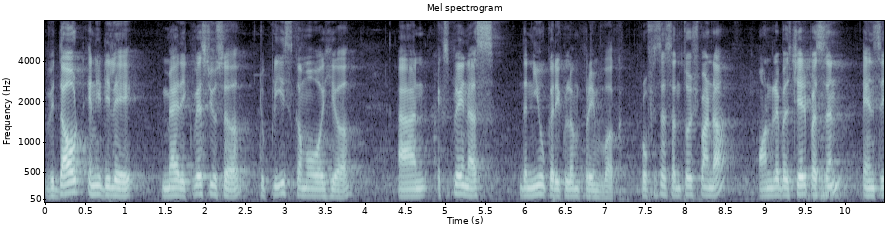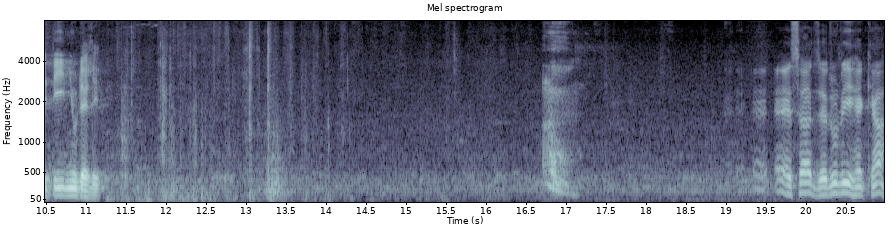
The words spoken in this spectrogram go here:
Without any delay, may I request you, sir, to please come over here and explain us the new curriculum framework. Professor Santosh Panda, Honorable Chairperson, NCT, New Delhi. ऐसा ज़रूरी है क्या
